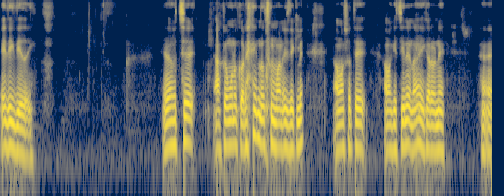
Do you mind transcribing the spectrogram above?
এদিক দিয়ে যাই। এরা হচ্ছে আক্রমণও করে নতুন মানুষ দেখলে। আমার সাথে আমাকে চিনে না এই কারণে হ্যাঁ,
